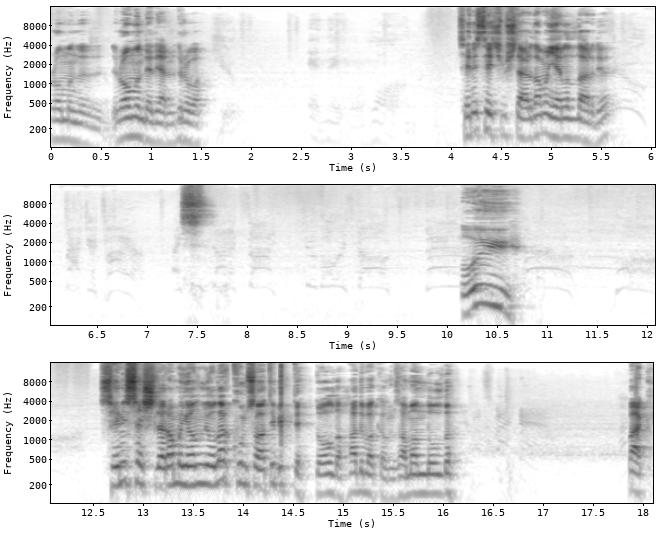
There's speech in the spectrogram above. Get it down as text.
Roman dedi, Roman dedi yani Drew'a. Seni seçmişlerdi ama yanıldılar diyor. Oy. Seni seçtiler ama yanılıyorlar. Kum saati bitti. Doldu. Hadi bakalım. Zaman doldu. Bak.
